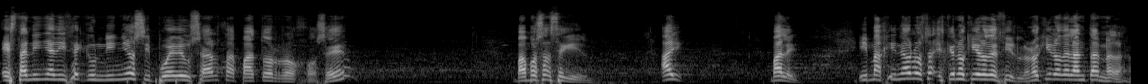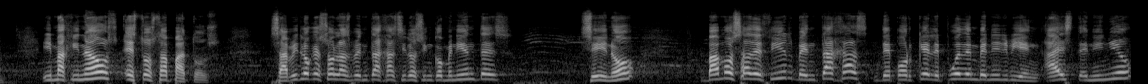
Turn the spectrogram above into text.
Esta niña dice que un niño sí puede usar zapatos rojos, ¿eh? Vamos a seguir. ¡Ay! Vale. Imaginaos, es que no quiero decirlo, no quiero adelantar nada. Imaginaos estos zapatos. ¿Sabéis lo que son las ventajas y los inconvenientes? Sí, ¿no? Vamos a decir ventajas de por qué le pueden venir bien a este niño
